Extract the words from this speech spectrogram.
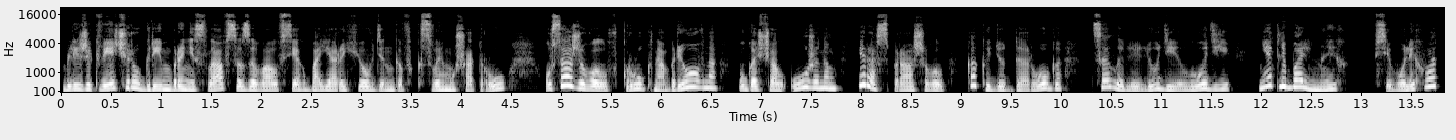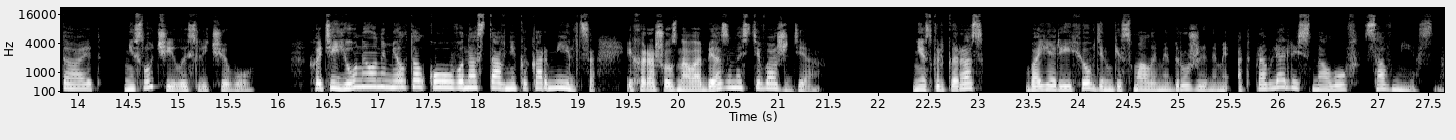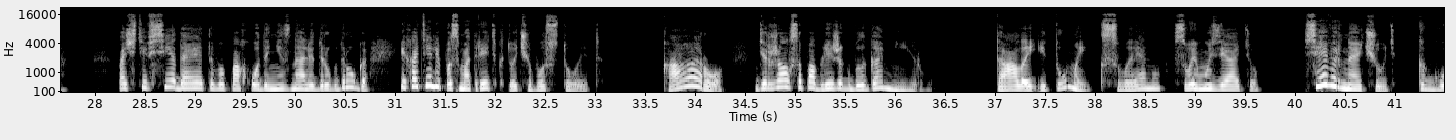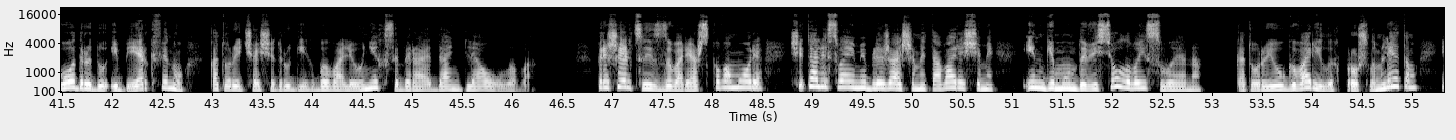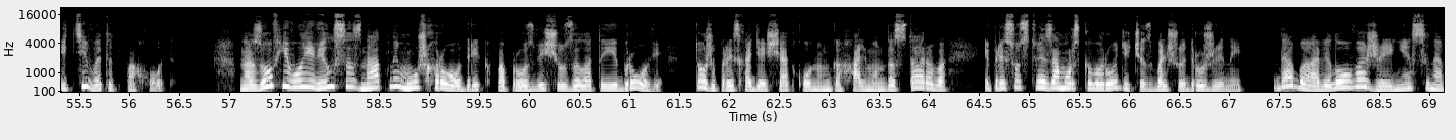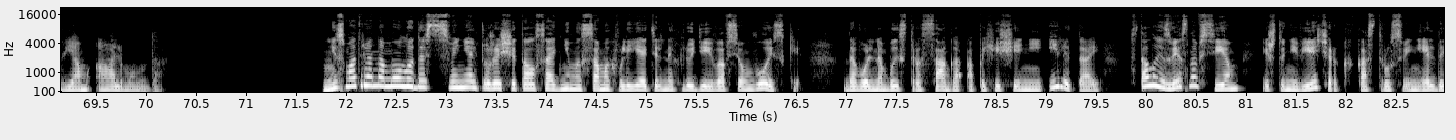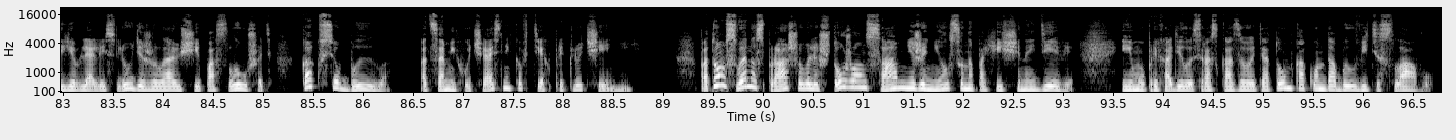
Ближе к вечеру Грим Бронислав созывал всех бояр и хевдингов к своему шатру, усаживал в круг на бревна, угощал ужином и расспрашивал, как идет дорога, целы ли люди и лодьи, нет ли больных, всего ли хватает, не случилось ли чего. Хоть и юный он имел толкового наставника-кормильца и хорошо знал обязанности вождя. Несколько раз бояре и хевдинги с малыми дружинами отправлялись на лов совместно. Почти все до этого похода не знали друг друга и хотели посмотреть, кто чего стоит. Каро держался поближе к Благомиру. Талой и Тумой к Свену, своему зятю. Северная чуть к Годреду и Бергфину, которые чаще других бывали у них, собирая дань для олова. Пришельцы из Заваряжского моря считали своими ближайшими товарищами Ингемунда Веселого и Свена, который уговорил их прошлым летом идти в этот поход. На зов его явился знатный муж Хродрик по прозвищу «Золотые брови», тоже происходящий от конунга Хальмунда Старого, и присутствие заморского родича с большой дружиной добавило уважения сыновьям Альмунда. Несмотря на молодость, Свинельт уже считался одним из самых влиятельных людей во всем войске. Довольно быстро сага о похищении Илитай стала известна всем, и что не вечер к костру Свинельда являлись люди, желающие послушать, как все было, от самих участников тех приключений. Потом Свена спрашивали, что же он сам не женился на похищенной деве, и ему приходилось рассказывать о том, как он добыл Витиславу.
